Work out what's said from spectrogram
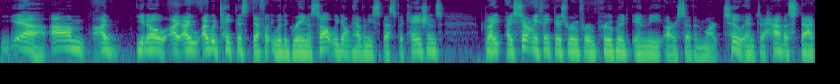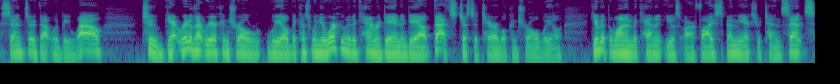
yeah. Um, I, you know, I, I, I, would take this definitely with a grain of salt. We don't have any specifications, but I, I certainly think there's room for improvement in the R7 Mark II. And to have a stack sensor, that would be wow. To get rid of that rear control wheel, because when you're working with a camera day in and day out, that's just a terrible control wheel. Give it the one in the Canon EOS R5, spend the extra 10 cents.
